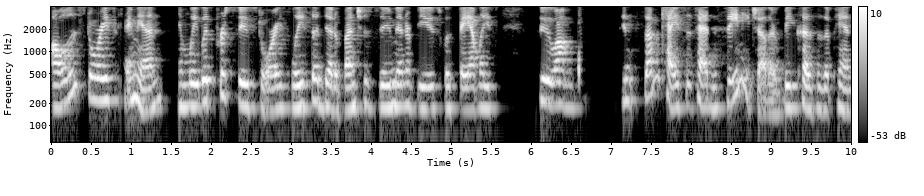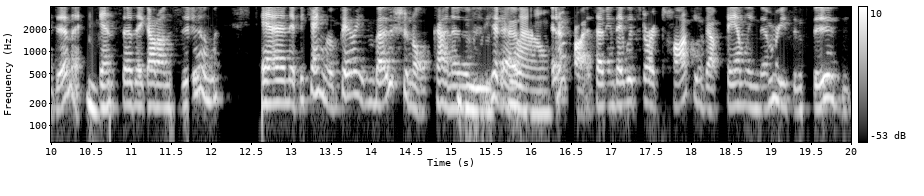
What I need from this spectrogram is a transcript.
all the stories came in, and we would pursue stories. Lyssa did a bunch of Zoom interviews with families who, um, in some cases, hadn't seen each other because of the pandemic, Mhm. and so they got on Zoom, and it became a very emotional kind of, Mhm. you know, Wow. enterprise. I mean, they would start talking about family memories and food. And,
